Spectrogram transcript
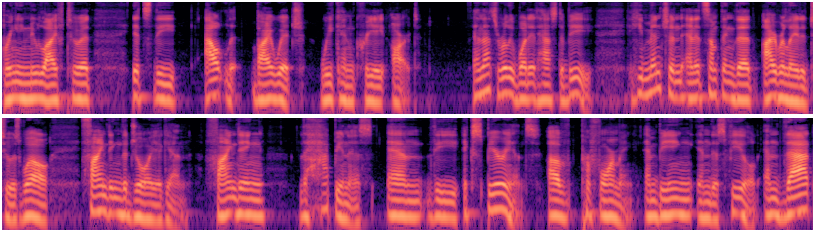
bringing new life to it. It's the outlet by which we can create art. And that's really what it has to be. He mentioned, and it's something that I related to as well, finding the joy again, finding the happiness and the experience of performing and being in this field. And that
